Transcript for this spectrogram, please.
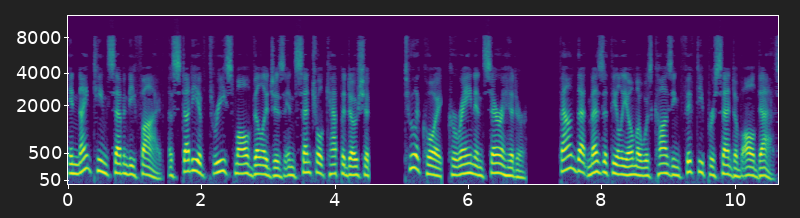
In 1975, a study of three small villages in central Cappadocia Tuakoy, Karain and Sarahidar found that mesothelioma was causing 50% of all deaths.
